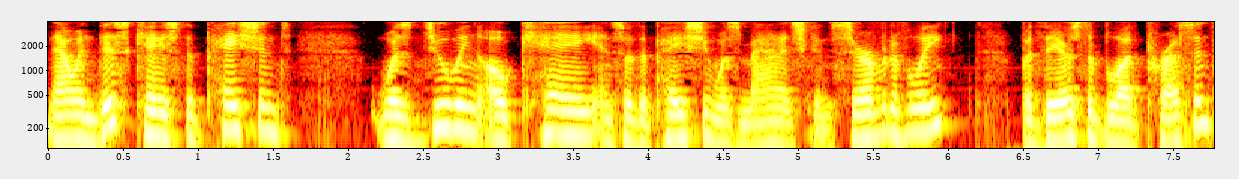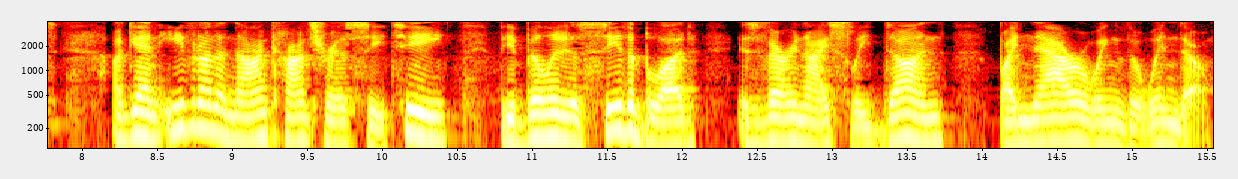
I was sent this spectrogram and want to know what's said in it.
Now, in this case, the patient was doing okay, and so the patient was managed conservatively. But there's the blood present. Again, even on the non contrast CT, the ability to see the blood is very nicely done by narrowing the window.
